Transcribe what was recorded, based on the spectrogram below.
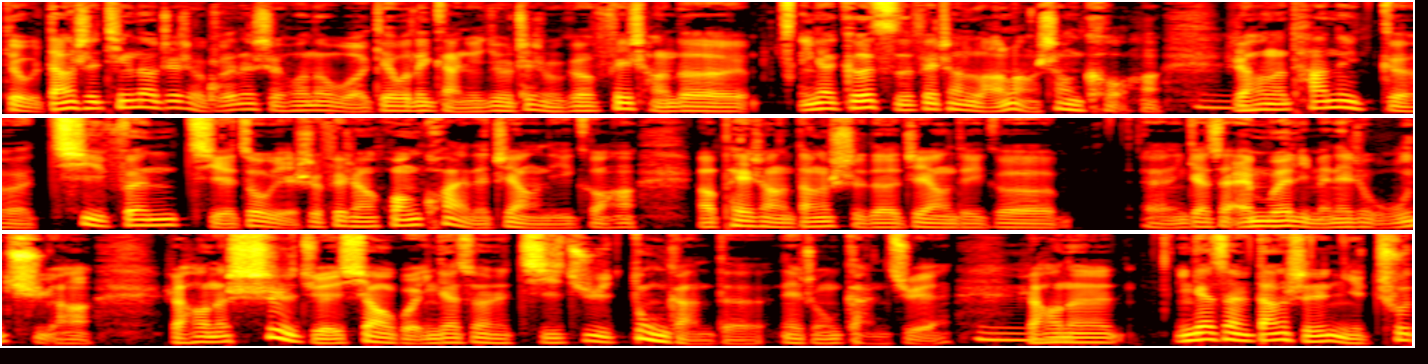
对，我当时听到这首歌的时候呢，我给我的感觉就是这首歌非常的，应该歌词非常朗朗上口哈，然后呢，它那个气氛节奏也是非常欢快的这样的一个哈，然后配上当时的这样的一个。呃，应该在 MV 里面那种舞曲啊，然后呢，视觉效果应该算是极具动感的那种感觉。嗯，然后呢，应该算是当时你出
